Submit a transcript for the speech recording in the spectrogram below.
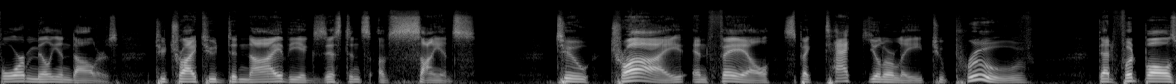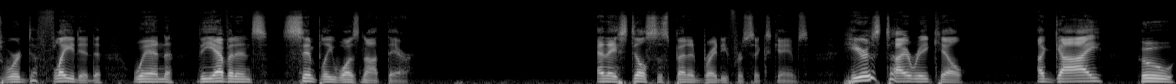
$4 million to try to deny the existence of science, to try and fail spectacularly to prove that footballs were deflated when the evidence simply was not there. And they still suspended Brady for six games. Here's Tyreek Hill, a guy who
